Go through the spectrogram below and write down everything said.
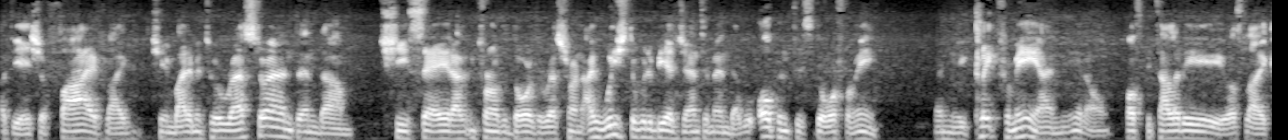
at the age of five. Like she invited me to a restaurant and um, she said in front of the door of the restaurant, I wish there would be a gentleman that would open this door for me. And it clicked for me. And, you know, hospitality was like,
